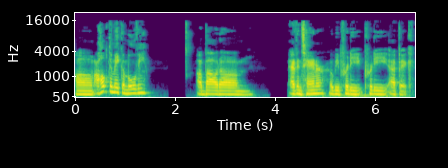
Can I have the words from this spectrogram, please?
Um, I hope to make a movie about um, Evan Tanner. It'll be pretty pretty epic.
